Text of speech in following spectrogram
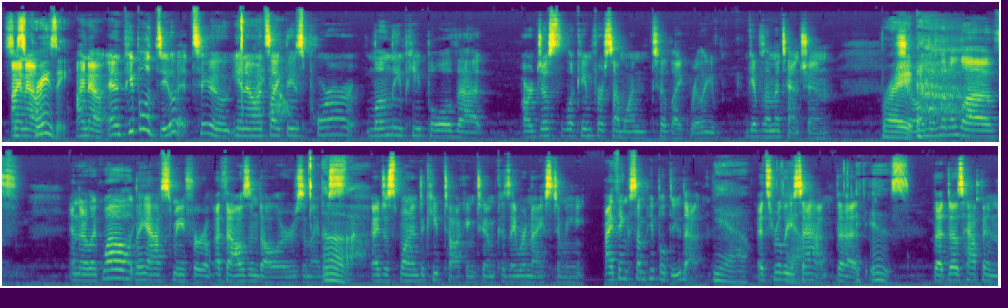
It's I know. crazy. I know. And people do it too. You know, it's like these poor, lonely people that are just looking for someone to, like, really give them attention, Right. show them a little love. And they're like, well, they asked me for a thousand dollars, and I just, Ugh. I just wanted to keep talking to them because they were nice to me. I think some people do that. Yeah, It's really sad that it is. that does happen.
